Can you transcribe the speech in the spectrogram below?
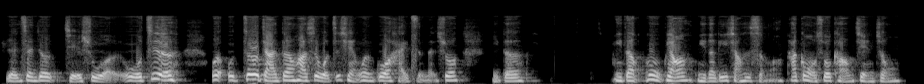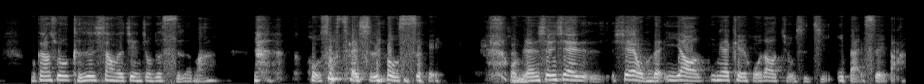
人生就结束了。我记得我我最后讲一段话，是我之前问过孩子们说你的。你的目标，你的理想是什么？他跟我说考建中，我跟他说，可是上了建中就死了吗？我说才十六岁，我们人生现在现在我们的医药应该可以活到九十几、一百岁吧，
